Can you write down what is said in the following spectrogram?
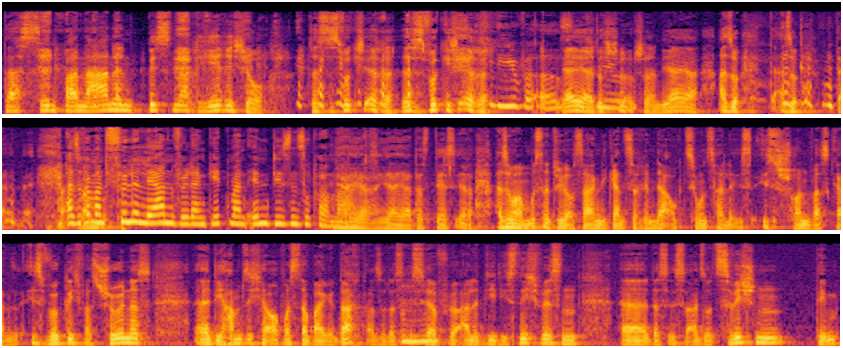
das sind Bananen bis nach Jericho. Das ist wirklich irre. Das ist wirklich irre. Ich liebe es. Ja, ja, das stimmt es. schon. Ja, ja. Also, also, da, Also wenn man Fülle lernen will, dann geht man in diesen Supermarkt. ja, ja, ja, ja, das, der ist irre. Also man muss natürlich auch sagen, die ganze Rinderauktionshalle ist, ist schon was ganz, ist wirklich was Schönes. Äh, die haben sich ja auch was dabei gedacht. Also das ist ja für alle die, die es nicht wissen, äh, das ist also zwischen dem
